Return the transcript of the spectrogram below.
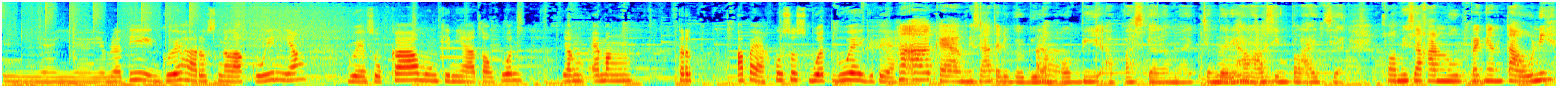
Iya iya iya. Berarti gue harus ngelakuin yang gue suka mungkin ya ataupun yang emang ter apa ya khusus buat gue gitu ya. Ha, kayak misalnya tadi gue bilang Ah. hobi apa segala macam dari Hmm. hal-hal simple aja. Kalau misalkan lu pengen tahu nih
